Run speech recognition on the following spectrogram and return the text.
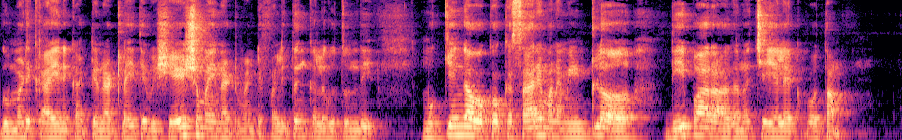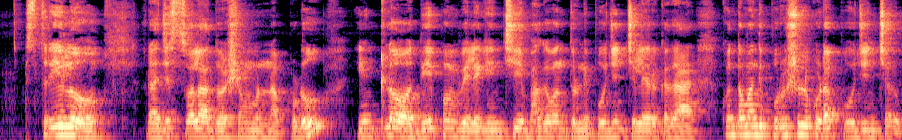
గుమ్మడికాయని కట్టినట్లయితే విశేషమైనటువంటి ఫలితం కలుగుతుంది. ముఖ్యంగా ఒక్కొక్కసారి మనం ఇంట్లో దీపారాధన చేయలేకపోతాం. స్త్రీలు రజస్వల దోషం ఉన్నప్పుడు ఇంట్లో దీపం వెలిగించి భగవంతుడిని పూజించలేరు కదా. కొంతమంది పురుషులు కూడా పూజించరు.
